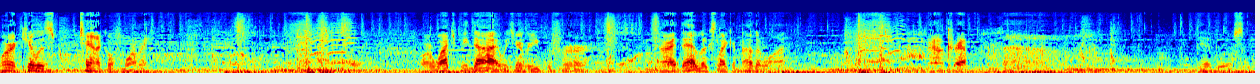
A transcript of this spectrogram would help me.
Want to kill this tentacle for me. Or watch me die, whichever you prefer. Alright, that looks like another one. Oh, crap. Oh. Dead Wilson.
